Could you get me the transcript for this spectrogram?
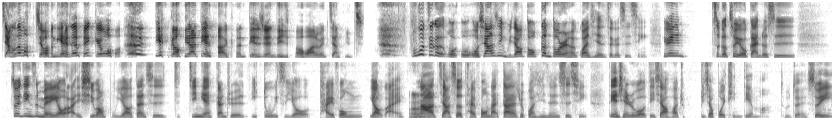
讲那么久，你还在那边给我电高压电塔跟电线地下化那边讲一句。不过这个我我我相信比较多更多人会关心的是这个事情，因为这个最有感就是。最近是没有啦，也希望不要。但是今年感觉一度一直有台风要来，嗯、那假设台风来，大家就关心这件事情。电线如果有地下化，就比较不会停电嘛，对不对？所以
